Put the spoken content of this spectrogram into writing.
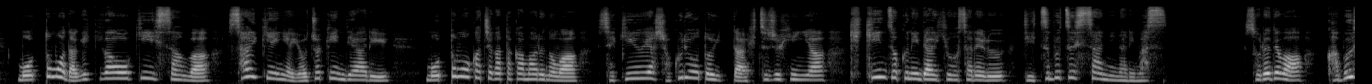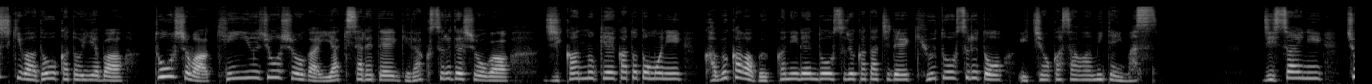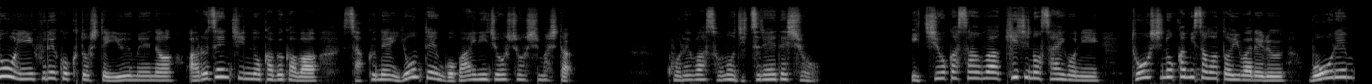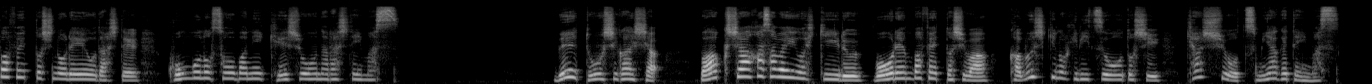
も打撃が大きい資産は債券や預貯金であり、最も価値が高まるのは石油や食料といった必需品や貴金属に代表される実物資産になります。それでは株式はどうかといえば、当初は金融上昇が嫌気されて下落するでしょうが、時間の経過とともに株価は物価に連動する形で急騰すると市岡さんは見ています。実際に超インフレ国として有名なアルゼンチンの株価は昨年4.5倍に上昇しました。これはその実例でしょう。市岡さんは記事の最後に投資の神様と言われるウォーレン・バフェット氏の例を出して今後の相場に警鐘を鳴らしています。米投資会社バークシャー・ハサウェイを率いるウォーレン・バフェット氏は株式の比率を落としキャッシュを積み上げています。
